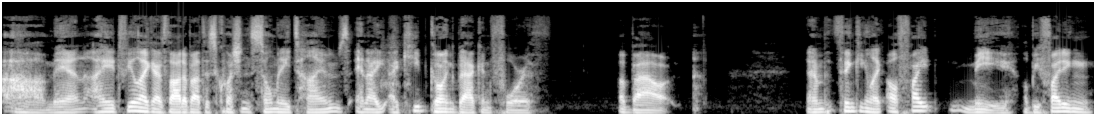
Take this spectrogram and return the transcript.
Oh man, I feel like I've thought about this question so many times, and I, I keep going back and forth about. And I'm thinking like I'll fight me. I'll be fighting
